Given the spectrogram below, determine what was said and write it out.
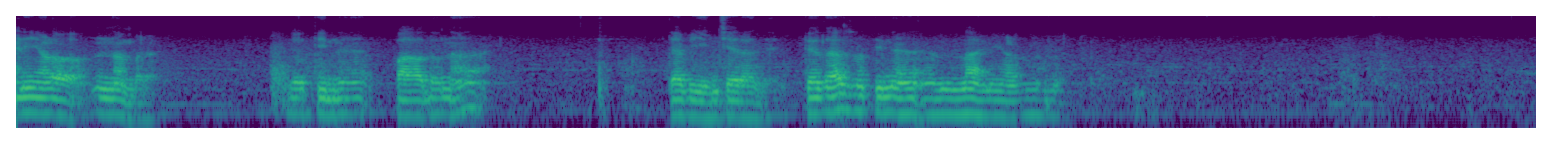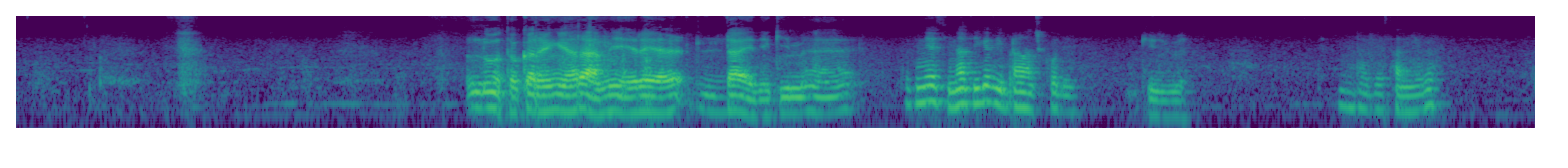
ही वाला नंबर जो तीन पा दो ना त्या बीनचे राजे त्याचा जो तीन लाईन वाला नंबर लो तो करेंगे यार मेरे डाय देखी मैं। तो तुमने ऐसी ना थी कैसी ब्रांच खोदी राजस्थानी है?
